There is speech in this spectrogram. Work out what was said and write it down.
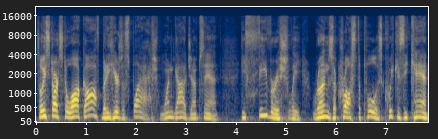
So he starts to walk off, but he hears a splash. One guy jumps in. He feverishly runs across the pool as quick as he can,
